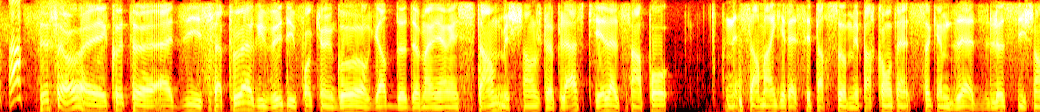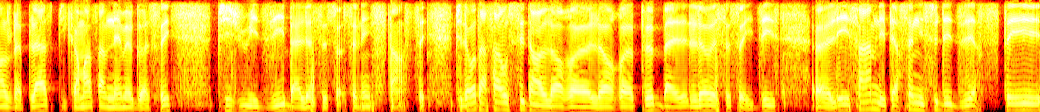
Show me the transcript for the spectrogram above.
c'est ça. Écoute, elle dit, ça peut arriver des fois qu'un gars regarde de, manière insistante, mais je change de place, puis elle, elle se sent pas nécessairement agressée par ça. Mais par contre, c'est ça qu'elle me dit. Elle dit là, s'il change de place, puis il commence à venir me gosser, puis je lui dis, ben là, c'est ça, c'est l'insistance. Puis l'autre affaire aussi dans leur euh, leur euh, pub, ben là, c'est ça, ils disent euh, les femmes, les personnes issues des diversités,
